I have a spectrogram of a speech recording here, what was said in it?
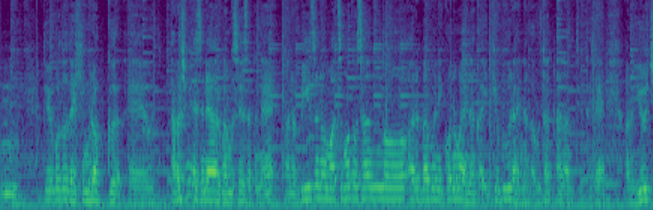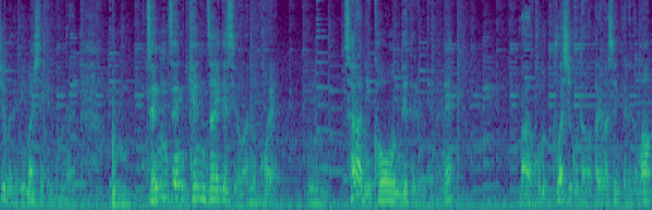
うん。ということでヒムロック、えー、楽しみですねアルバム制作ね。あのビーズの松本さんのアルバムにこの前なんか1曲ぐらいなんか歌ったなんて言ってねあの YouTube で見ましたけれどもね、うん、全然健在ですよあの声、うん、さらに高音出てるみたいなね。まあ詳しいことは分かりませんけれども、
